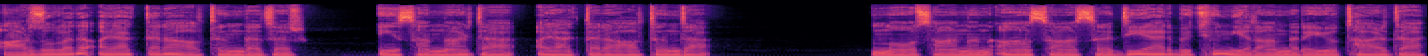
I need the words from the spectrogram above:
Arzuları ayakları altındadır. İnsanlar da ayakları altında. Musa'nın asası diğer bütün yılanları yutar da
